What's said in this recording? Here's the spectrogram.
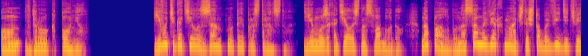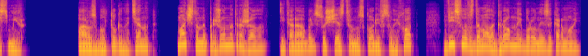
Он вдруг понял. Его тяготило замкнутое пространство. Ему захотелось на свободу, на палубу, на самый верх мачты, чтобы видеть весь мир. Парус был туго натянут, мачта напряженно дрожала, и корабль, существенно ускорив свой ход, весело вздымал огромные буруны за кормой,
